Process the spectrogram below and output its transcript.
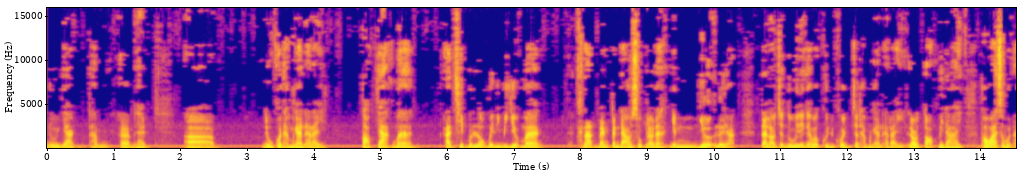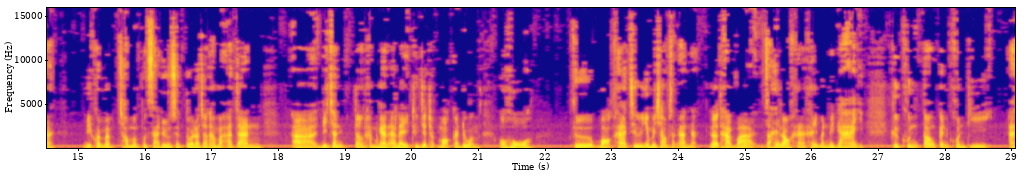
หนูอยากทำเออไม่ใช่เออหนูควรทำงานอะไร ตอบยากมาก อาชีพบนโลกใบนี้มีเยอะมาก ขนาดแบ่งเป็นดาวศุกร์แล้วนะ ยังเยอะเลยอะแต่เราจะรู้ได้ไงว่าคุณควรจะทำงานอะไร เราตอบไม่ได้ เพราะว่าสมมติอะมีคนมาชอบมาปรึกษาดูดวงส่วนตัวแล้วจะถามว่าอาจารย์ ดิฉันต้องทำงานอะไรถึงจะเหมาะกับดวง โอ้โห คือบอกห้าชื่อยังไม่ชอบสักอันน่ะ แล้วถามว่าจะให้เราหาให้มันไม่ได้ คือคุณต้องเป็นคนที่อะ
